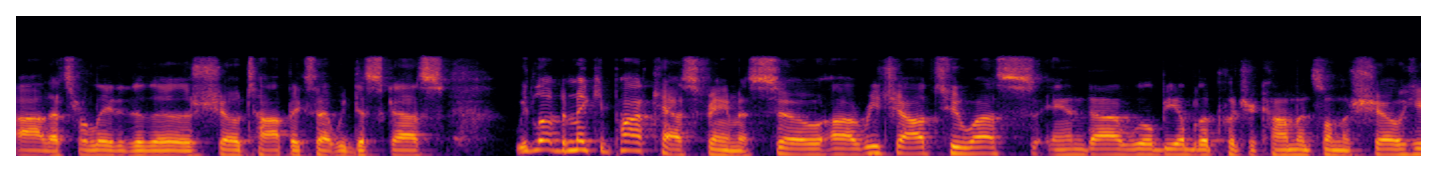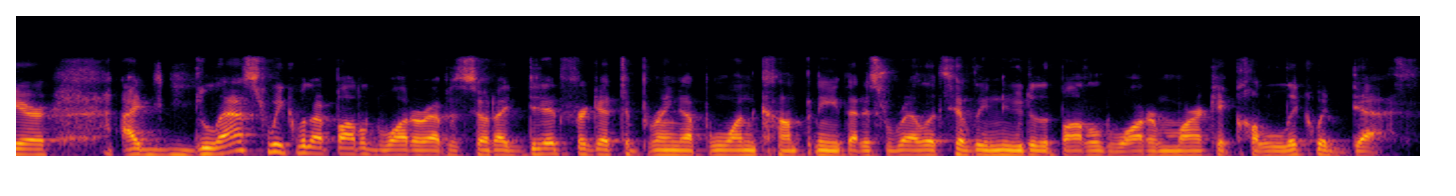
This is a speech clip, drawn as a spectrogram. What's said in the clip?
uh, that's related to the show topics that we discuss, We'd love to make your podcast famous. So uh, reach out to us, and uh, we'll be able to put your comments on the show here. I last week with our bottled water episode, I did forget to bring up one company that is relatively new to the bottled water market called Liquid Death.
